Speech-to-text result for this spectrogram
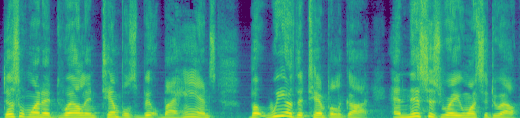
doesn't want to dwell in temples built by hands, but we are the temple of God. And this is where He wants to dwell.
